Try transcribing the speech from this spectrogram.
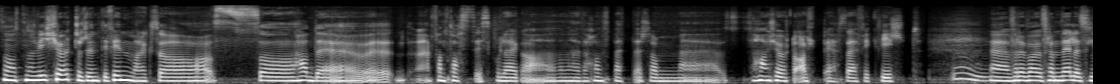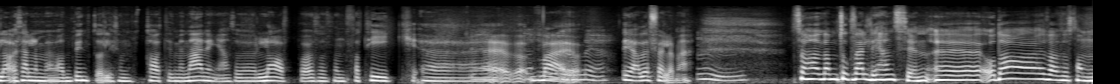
Sånn at når vi kjørte rundt i Finnmark, så, så hadde jeg en fantastisk kollega, Hans Petter, som eh, han kjørte alltid, så jeg fikk hvilt. Mm. Eh, For jeg var jo fremdeles, selv om jeg hadde begynt å liksom ta til med næringen, så lav på sånn, sånn fatigue. eh, Ja, det følger med. Ja, det følger med. Mm. Så de tok veldig hensyn. eh, Og da var det sånn,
